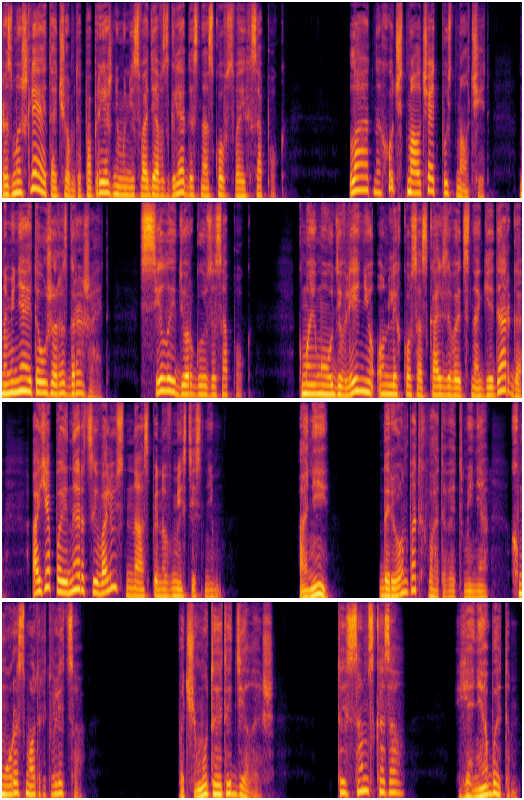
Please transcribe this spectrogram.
размышляет о чем то по-прежнему не сводя взгляда с носков своих сапог. Ладно, хочет молчать, пусть молчит, но меня это уже раздражает. С силой дергаю за сапог. К моему удивлению, он легко соскальзывает с ноги Дарга, а я по инерции валюсь на спину вместе с ним. «Они?» Дарион подхватывает меня, хмуро смотрит в лицо. Почему ты это делаешь? Ты сам сказал. Я не об этом.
